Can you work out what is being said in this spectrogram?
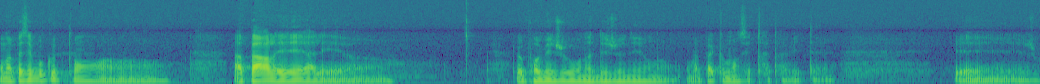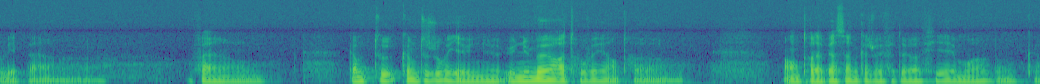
On a passé beaucoup de temps à, parler, à aller. Euh, le premier jour, on a déjeuné, on n'a pas commencé très très vite. Et je voulais pas. enfin, comme, toujours, il y a une, humeur à trouver entre entre la personne que je vais photographier et moi. Donc, euh,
